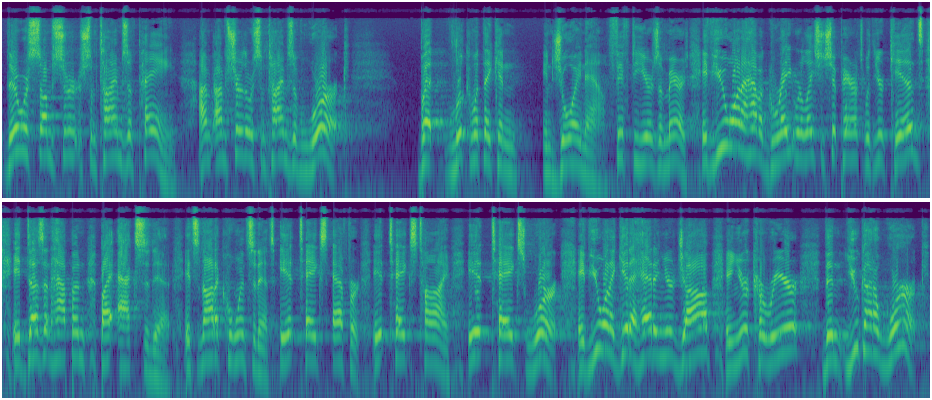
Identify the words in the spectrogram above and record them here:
There were some, some times of pain. I'm, I'm sure there were some times of work. But look what they can enjoy now 50 years of marriage. If you want to have a great relationship, parents, with your kids, it doesn't happen by accident. It's not a coincidence. It takes effort, it takes time, it takes work. If you want to get ahead in your job, in your career, then you got to work.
